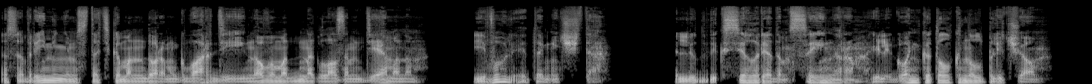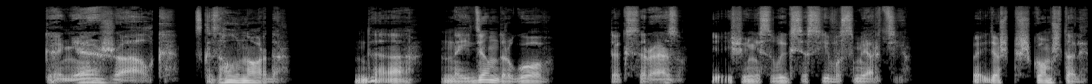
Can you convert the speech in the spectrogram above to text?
а со временем стать командором гвардии и новым одноглазым демоном. Его ли это мечта? Людвиг сел рядом с Эйнером и легонько толкнул плечом. «Коня жалко», — сказал Норда. «Да, найдем другого». «Так сразу. Я еще не свыкся с его смертью. Пойдешь пешком, что ли?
